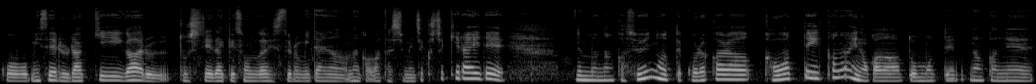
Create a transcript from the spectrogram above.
こう見せるラッキーガールとしてだけ存在するみたいなのなんか私めちゃくちゃ嫌いででもなんかそういうのってこれから変わっていかないのかなと思ってなんかね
